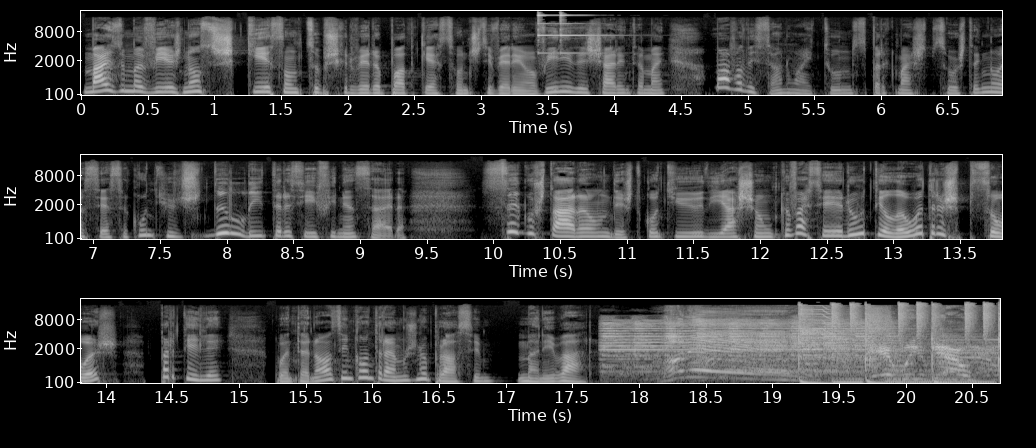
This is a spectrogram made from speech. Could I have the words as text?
Mais uma vez, não se esqueçam de subscrever o podcast onde estiverem a ouvir e deixarem também uma avaliação no iTunes para que mais pessoas tenham acesso a conteúdos de literacia financeira. Se gostaram deste conteúdo e acham que vai ser útil a outras pessoas, partilhem. Quanto a nós, encontramos no próximo Money Bar. Here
